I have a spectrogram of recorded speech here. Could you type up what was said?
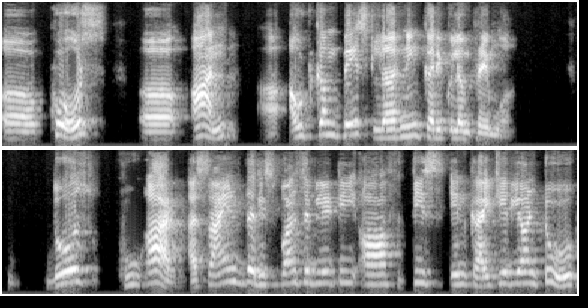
uh, course uh, on uh, outcome-based learning curriculum framework. Those who are assigned the responsibility of this in criterion 2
